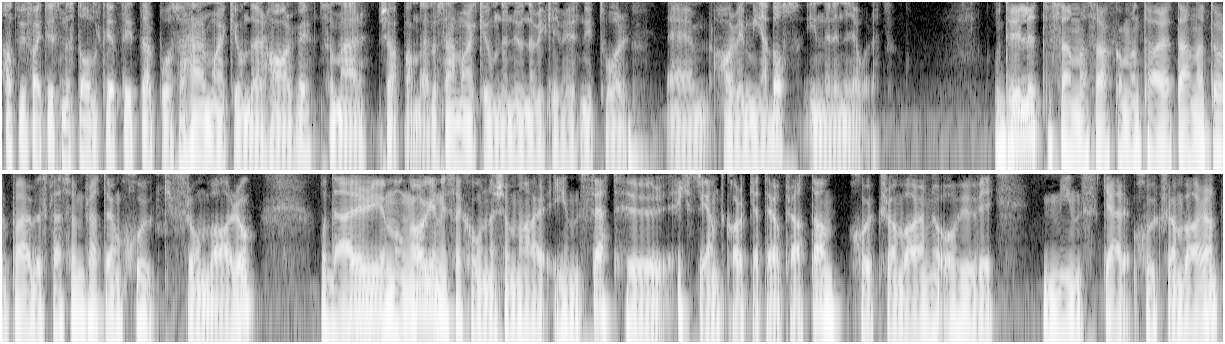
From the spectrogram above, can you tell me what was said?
Att vi faktiskt med stolthet tittar på så här många kunder har vi som är köpande. Eller så här många kunder nu när vi kliver i ett nytt år eh, har vi med oss in i det nya året. Och det är lite samma sak om man tar ett annat ord på arbetsplatsen. Vi pratar om sjukfrånvaro. Och där är det ju många organisationer som har insett hur extremt korkat det är att prata om sjukfrånvaron och hur vi minskar sjukfrånvaron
